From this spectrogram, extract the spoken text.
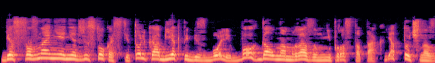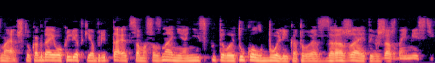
Без сознания нет жестокости, только объекты без боли. Бог дал нам разум не просто так. Я точно знаю, что когда его клетки обретают самосознание, они испытывают укол боли, которая заражает их жаждой мести.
